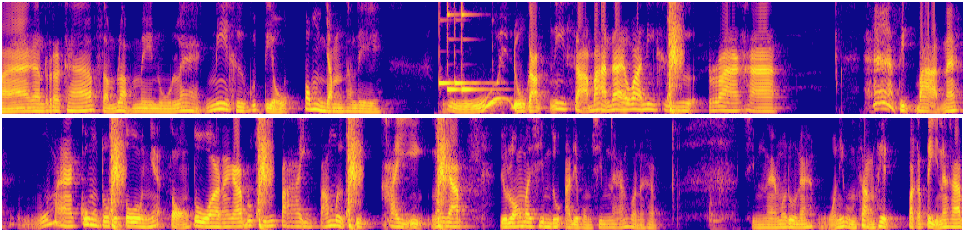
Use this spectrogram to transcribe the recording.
มากันละครับสำหรับเมนูแรกนี่คือก๋วยเตี๋ยวต้มยำทะเลโอ้ยดูครับนี่สาบานได้ว่านี่คือราคา50บาทนะโอ้มากุ้งตัวโตๆอย่างเงี้ยสองตัวนะครับ ลูกชิ้นปลาอีกปลาหมึกอีกไข่อีกนะครับ เดี๋ยวลองมาชิมดูอะเดี๋ยวผมชิมน้ำก่อนนะครับ ชิมน้ำมาดูนะโอ้วันนี้ผมสั่งเผ็ดปกตินะครับ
